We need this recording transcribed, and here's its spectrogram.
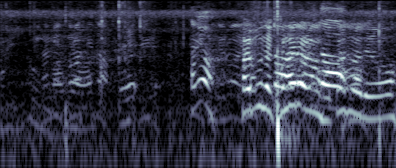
우리 이동 많아. 상영. 8분에 카메라랑 바꿔줘야 돼요.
